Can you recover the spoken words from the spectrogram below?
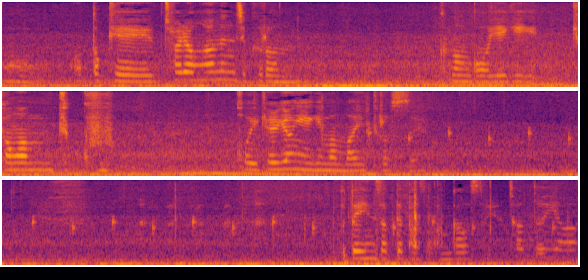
어, 어떻게 촬영하는지 그런 그런 거 얘기 경험 듣고 거의 결경이 얘기만 많이 들었어요. 무대 인사 때 봐서 반가웠어요. 저도요.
